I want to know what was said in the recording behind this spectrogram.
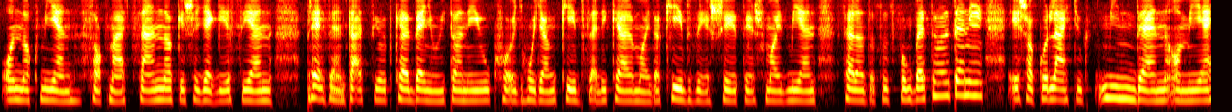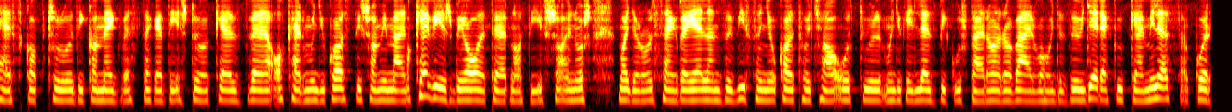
annak milyen szakmát szánnak, és egy egész ilyen prezentációt kell benyújtaniuk, hogy hogyan képzelik el majd a képzését, és majd milyen feladatot fog betölteni, és akkor látjuk minden, ami ehhez kapcsolódik a megvesztegetéstől kezdve, akár mondjuk azt is, ami már a kevésbé alternatív sajnos Magyarországra jellemző viszonyokat, hogyha ott ül mondjuk egy leszbikus pár arra várva, hogy az ő gyerekükkel mi lesz, akkor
